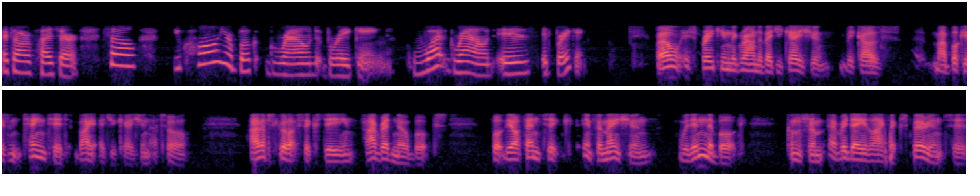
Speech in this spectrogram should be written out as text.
It's our pleasure. So, you call your book groundbreaking. What ground is it breaking? Well, it's breaking the ground of education because my book isn't tainted by education at all. I left school at 16. I've read no books, but the authentic information within the book comes from everyday life experiences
